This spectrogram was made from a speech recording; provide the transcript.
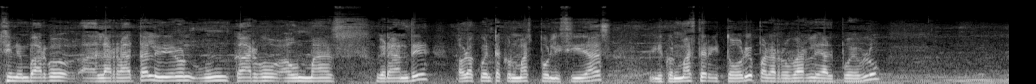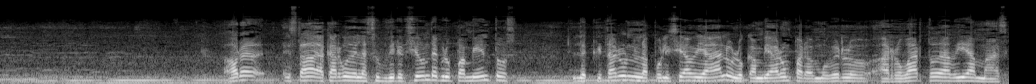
Sin embargo, a la rata le dieron un cargo aún más grande. Ahora cuenta con más policías y con más territorio para robarle al pueblo. Ahora está a cargo de la subdirección de agrupamientos. Le quitaron la policía vial o lo cambiaron para moverlo a robar todavía más.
